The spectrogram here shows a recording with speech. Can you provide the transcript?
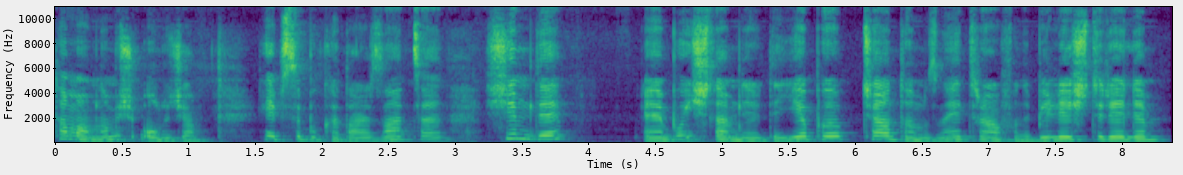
tamamlamış olacağım. Hepsi bu kadar zaten. Şimdi e, bu işlemleri de yapıp çantamızın etrafını birleştirelim.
